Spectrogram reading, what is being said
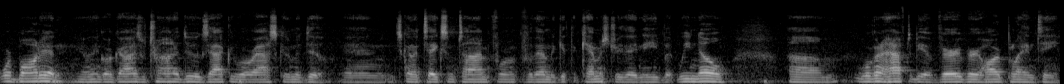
we're bought in. You know, I think our guys are trying to do exactly what we're asking them to do, and it's going to take some time for, for them to get the chemistry they need. But we know um, we're going to have to be a very, very hard playing team.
